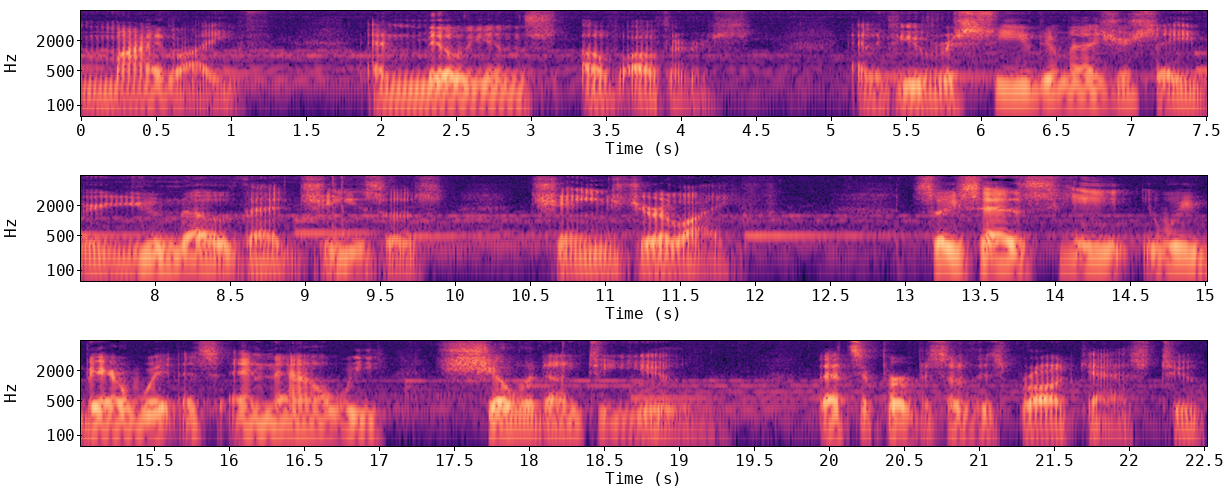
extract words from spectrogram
my life and millions of others. And if you've received him as your Savior, you know that Jesus changed your life. So he says, He we bear witness, and now we show it unto you. That's the purpose of this broadcast to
